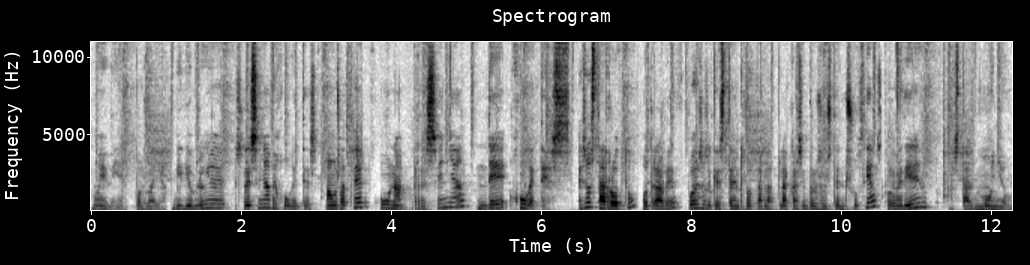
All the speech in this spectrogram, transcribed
Muy bien. Pues vaya. Videoblog reseña de juguetes. Vamos a hacer una reseña de juguetes. ¿Eso está roto otra vez? Puede ser que estén rotas las placas y por eso estén sucias. Porque me tienen hasta el moño.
